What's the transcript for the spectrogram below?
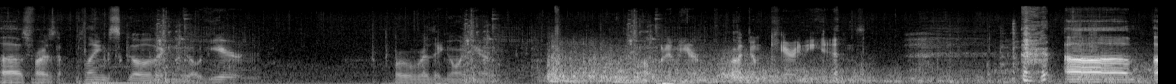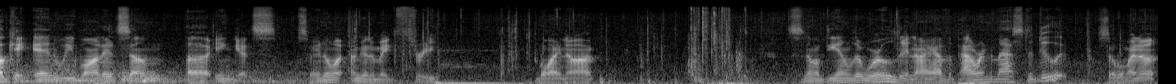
Uh, as far as the planks go, they can go here. Or were they going here? I'll put them here. I don't care the end. um, okay, and we wanted some uh, ingots. So you know what? I'm going to make three. Why not? It's not the end of the world, and I have the power and the mass to do it. So why not?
